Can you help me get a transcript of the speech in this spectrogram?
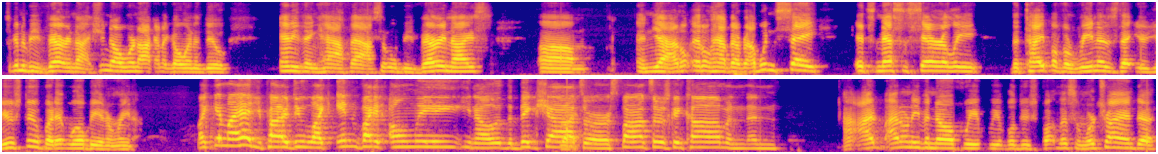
It's going to be very nice. You know, we're not going to go in and do anything half-ass. It will be very nice. Um, and yeah, it'll it'll have every. I wouldn't say it's necessarily the type of arenas that you're used to, but it will be an arena. Like in my head, you probably do like invite only, you know, the big shots or sponsors can come and and I I don't even know if we we will do. Sp- Listen, we're trying to.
